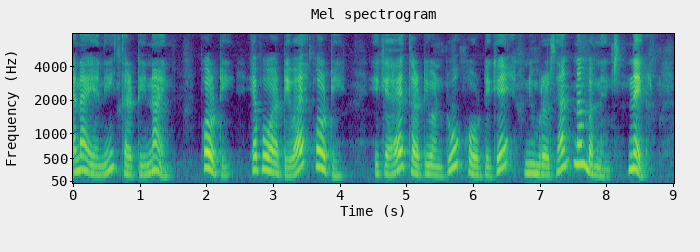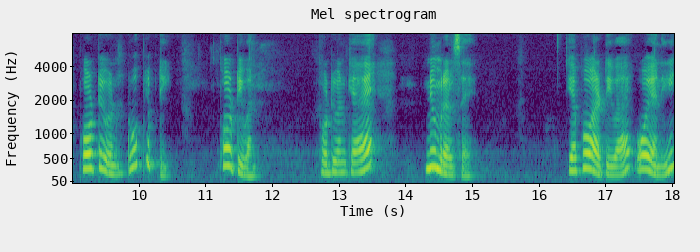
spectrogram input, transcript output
N I N E thirty nine forty F O R T Y forty ये क्या है? थर्टी वन टू फोर्टी के numerals and number names next forty one to fifty forty one forty one क्या है? न्यूमरल्स है. F O R T Y O N E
